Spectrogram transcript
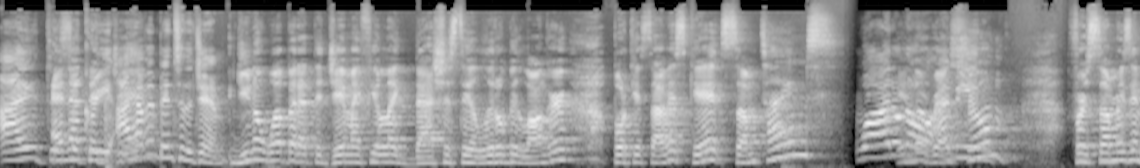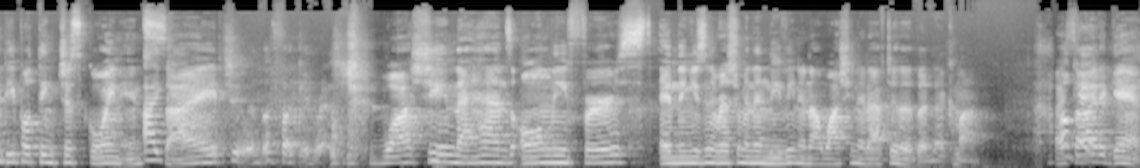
I disagree. I haven't been to the gym. You know what? But at the gym, I feel like that should stay a little bit longer. Porque sabes que sometimes Well, I don't in know. the I mean, for some reason, people think just going I inside. you in the fucking restroom. washing the hands only first and then using the restroom and then leaving and not washing it after that, that, that- come on i saw it again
